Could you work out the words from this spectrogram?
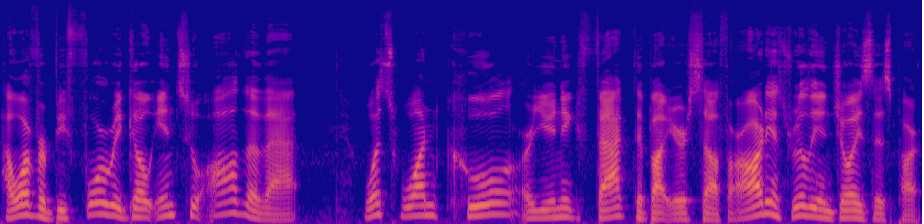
However, before we go into all of that, what's one cool or unique fact about yourself? Our audience really enjoys this part.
